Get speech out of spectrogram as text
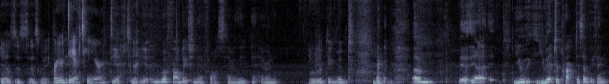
Yeah, it was, it was, it was great. or your DFT year? DFT, yeah, it was a foundation year for us here in the here in England. England. um, it- yeah, it- you you get to practice everything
